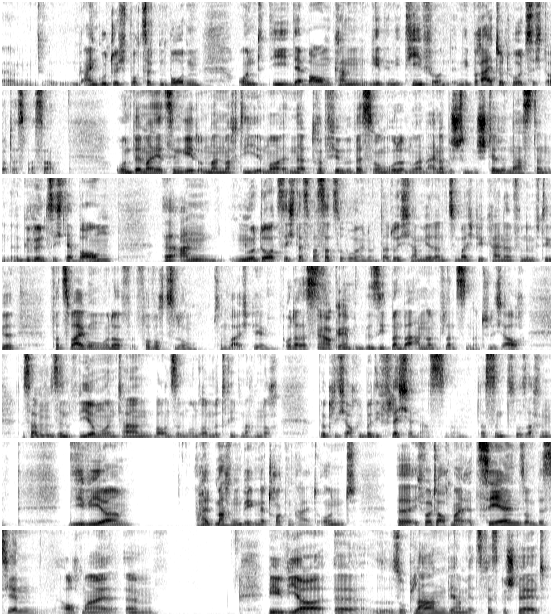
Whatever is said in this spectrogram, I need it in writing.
ähm, einen gut durchwurzelten Boden und die, der Baum kann, geht in die Tiefe und in die Breite und holt sich dort das Wasser. Und wenn man jetzt hingeht und man macht die immer in einer Tröpfchenbewässerung oder nur an einer bestimmten Stelle nass, dann gewöhnt sich der Baum äh, an, nur dort sich das Wasser zu holen. Und dadurch haben wir dann zum Beispiel keine vernünftige Verzweigung oder Verwurzelung zum Beispiel. Oder das ja, okay. sieht man bei anderen Pflanzen natürlich auch. Deshalb mhm. sind wir momentan bei uns in unserem Betrieb machen noch wirklich auch über die Fläche nass. Ne? Das sind so Sachen, die wir halt machen wegen der Trockenheit. Und äh, ich wollte auch mal erzählen, so ein bisschen, auch mal, ähm, wie wir äh, so planen. Wir haben jetzt festgestellt,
